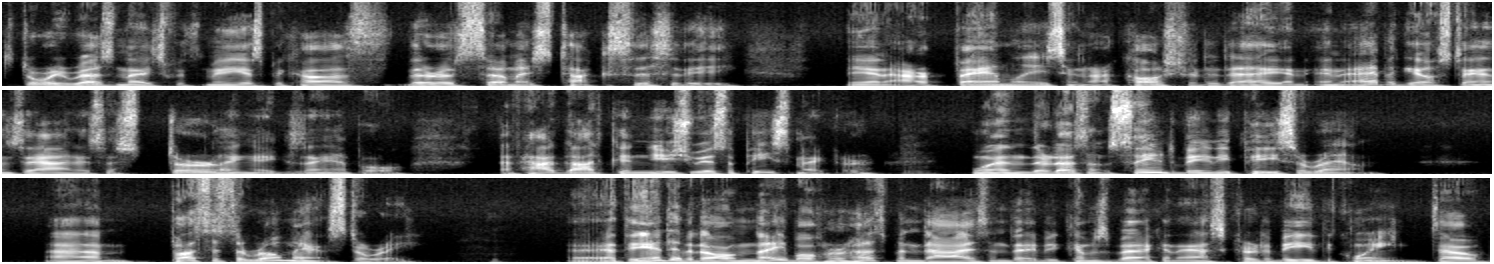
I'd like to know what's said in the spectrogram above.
story resonates with me is because there is so much toxicity in our families and our culture today. And, and Abigail stands out as a sterling example of how God can use you as a peacemaker mm. when there doesn't seem to be any peace around. Um, plus, it's a romance story. Uh, at the end of it all, Nabal, her husband dies, and David comes back and asks her to be the queen. So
